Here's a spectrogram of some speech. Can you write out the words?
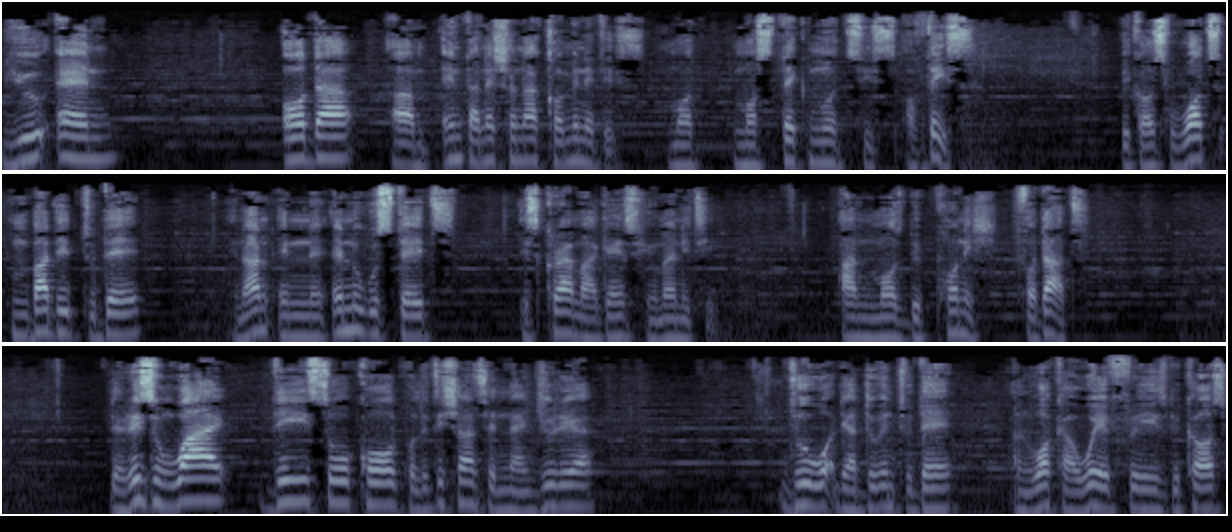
UN, and other um, international communities must, must take notice of this. Because what Mba did today in, in Enugu State is crime against humanity and must be punished for that. The reason why these so-called politicians in Nigeria do what they are doing today and walk away free is because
